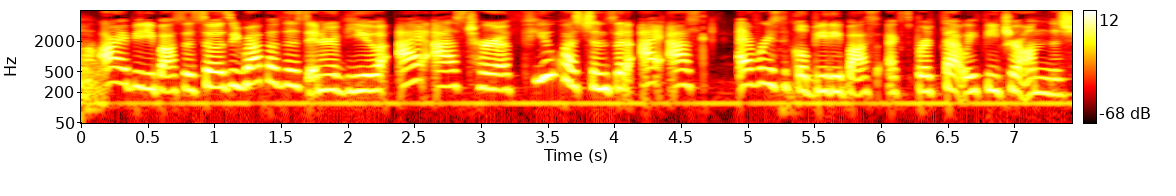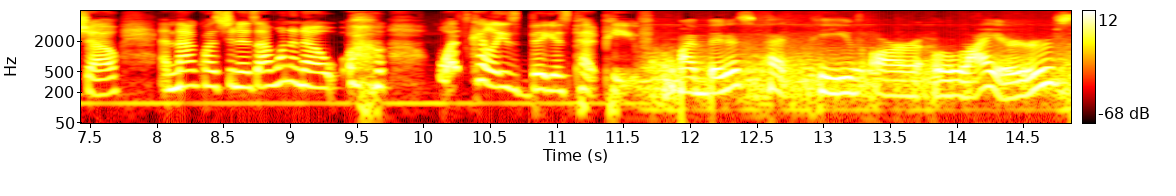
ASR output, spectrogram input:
All right, beauty bosses. So, as we wrap up this interview, I asked her a few questions that I ask every single beauty boss expert that we feature on the show. And that question is I want to know what's Kelley's biggest pet peeve? My biggest pet peeve are liars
